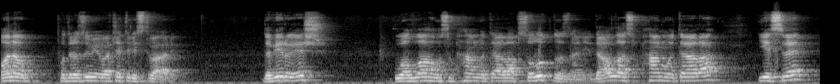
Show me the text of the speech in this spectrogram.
ona podrazumijeva četiri stvari. Da vjeruješ u Allahu subhanahu wa ta'ala apsolutno znanje. Da Allah subhanahu wa ta'ala je sve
